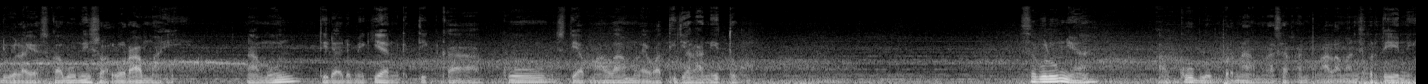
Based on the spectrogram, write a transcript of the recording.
di wilayah Sukabumi selalu ramai. Namun tidak demikian ketika aku setiap malam melewati jalan itu. Sebelumnya, aku belum pernah merasakan pengalaman seperti ini.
